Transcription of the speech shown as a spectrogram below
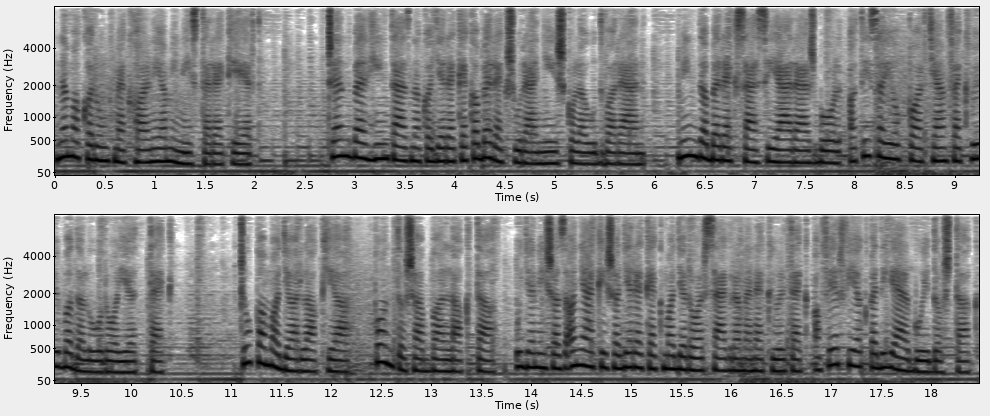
nem akarunk meghalni a miniszterekért. Csendben hintáznak a gyerekek a Beregsurányi iskola udvarán. Mind a Beregszászi járásból, a Tisza jobb partján fekvő Badalóról jöttek. Csupa magyar lakja, pontosabban lakta, ugyanis az anyák és a gyerekek Magyarországra menekültek, a férfiak pedig elbújdostak.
